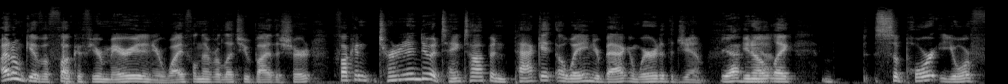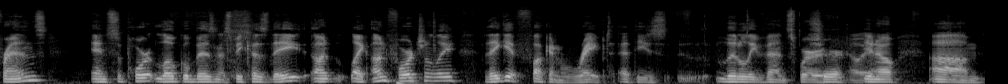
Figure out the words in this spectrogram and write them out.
I don't give a fuck if you're married and your wife will never let you buy the shirt. Fucking turn it into a tank top and pack it away in your bag and wear it at the gym. Yeah. You know, Yeah. like support your friends and support local business because they un like unfortunately they get fucking raped at these little events where Sure. Oh, you know um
